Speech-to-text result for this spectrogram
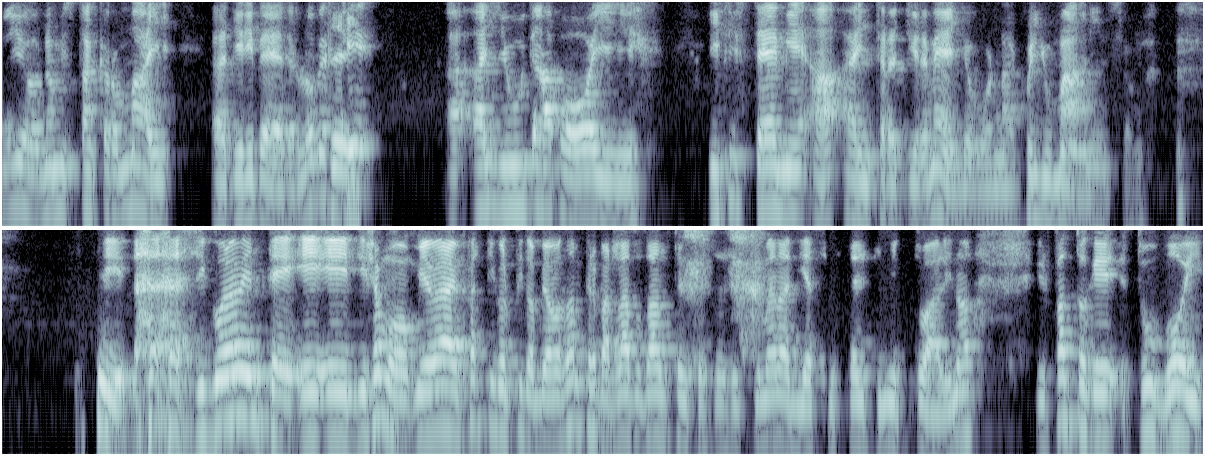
Io non mi stancherò mai eh, di ripeterlo perché sì. a- aiuta poi i sistemi a, a, interagire meglio con, con gli umani, insomma. Sì, sicuramente e, e, diciamo mi aveva infatti colpito, abbiamo sempre parlato tanto in questa settimana di assistenti virtuali, no? Il fatto che tu voi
